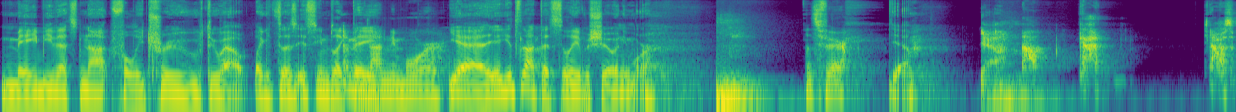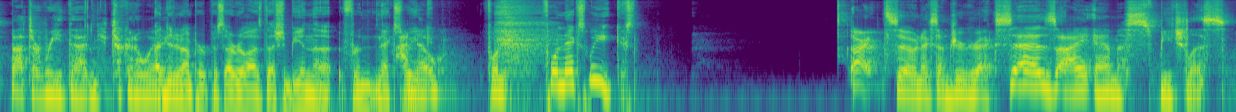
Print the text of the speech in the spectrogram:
maybe that's not fully true throughout. Like it does, it seems like I mean, they not anymore. yeah, it's not that silly of a show anymore. That's fair. Yeah. Yeah. I was about to read that and you took it away. I did it on purpose. I realized that should be in the for next week. I know. For for next week. All right. So next up, Drew Grex says, "I am speechless."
